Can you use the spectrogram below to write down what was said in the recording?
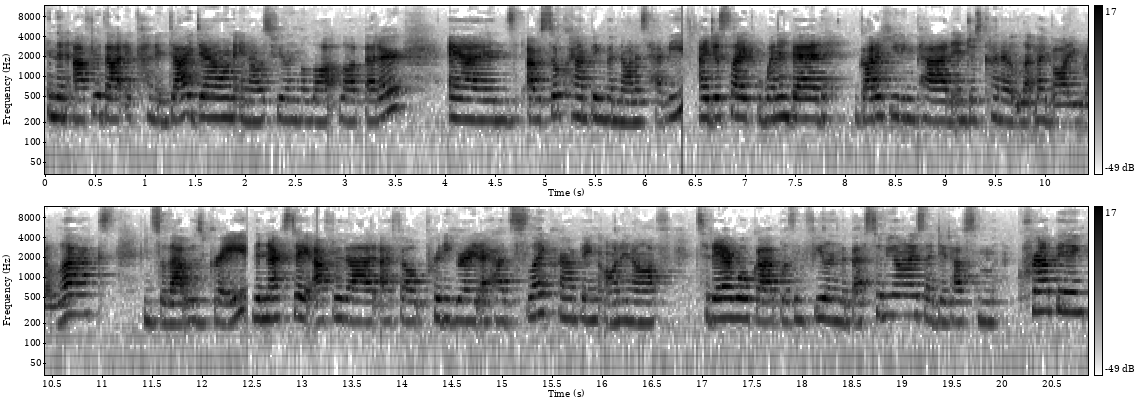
and then after that it kind of died down and i was feeling a lot lot better. And I was still cramping but not as heavy. I just like went in bed, got a heating pad and just kind of let my body relax and so that was great. The next day after that I felt pretty great. I had slight cramping on and off. Today I woke up, wasn't feeling the best to be honest. I did have some cramping,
